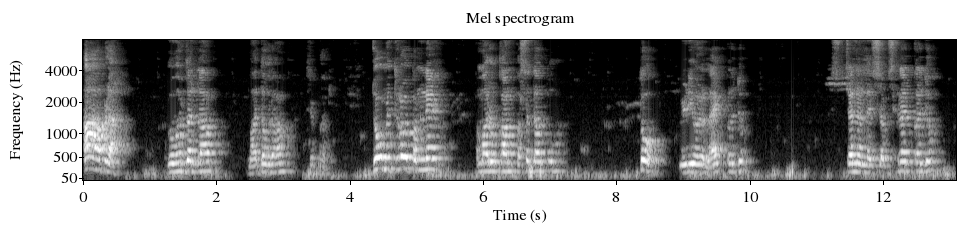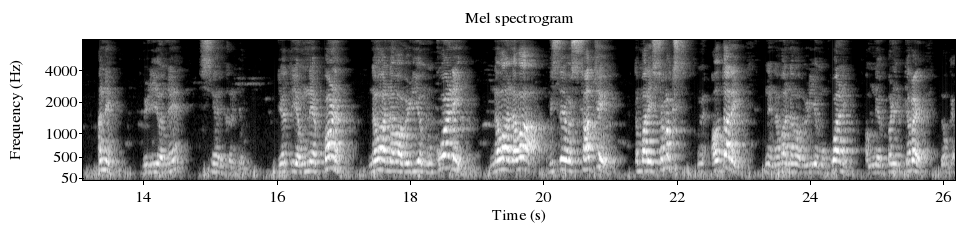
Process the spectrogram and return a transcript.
આ આપણા ગોવર્ધન રામ માધવરામ ત્રિપાઠી. જો મિત્રો તમને અમારું કામ પસંદ આવતું હોય, તો વિડીયોને લાઈક કરજો, ચેનલને સબસ્ક્રાઈબ કરજો અને વિડીયોને શેર કરજો. જેથી અમને પણ નવા નવા વીડિયો મૂકવાની નવા નવા વિષયો સાથે તમારી સમક્ષ અમે આવતા રહી અને નવા નવા વીડિયો મૂકવાની અમને પણ કહેવાય તો કે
